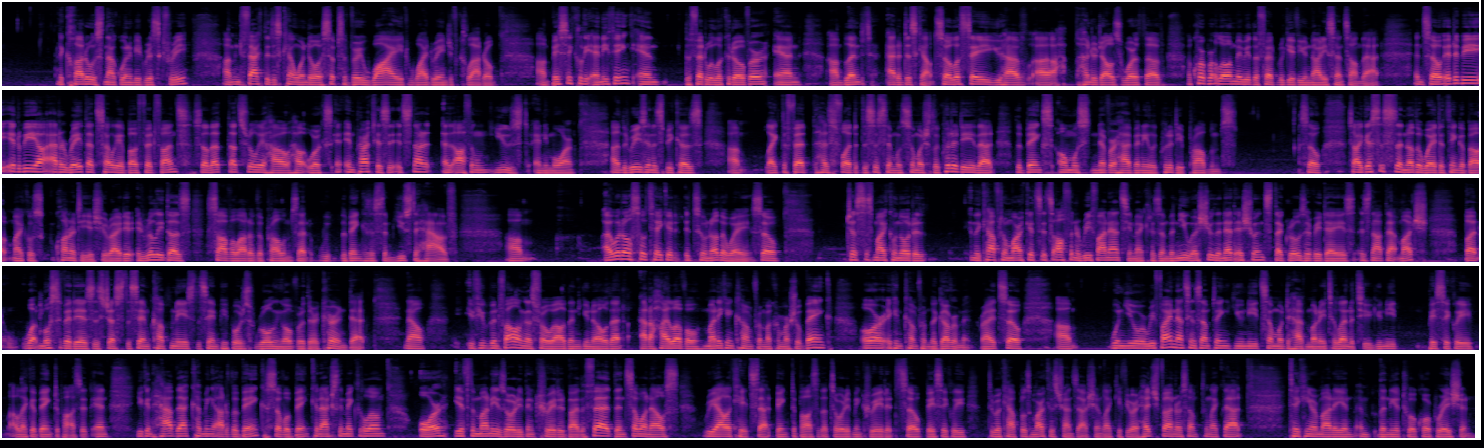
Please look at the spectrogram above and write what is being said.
The collateral is not going to be risk free. Um, in fact, the discount window accepts a very wide, wide range of collateral. Uh, basically anything, and the Fed will look it over and um, lend it at a discount. So let's say you have uh, $100 worth of a corporate loan, maybe the Fed would give you 90 cents on that. And so it'll be it'll be uh, at a rate that's slightly above Fed funds. So that that's really how, how it works. In, in practice, it's not as often used anymore. Uh, the reason is because um, like the Fed has flooded the system with so much liquidity that the banks almost never have any liquidity problems. So, so I guess this is another way to think about Michael's quantity issue, right? It, it really does solve a lot of the problems that we, the banking system used to have. Um, I would also take it into another way. So, just as Michael noted, in the capital markets, it's often a refinancing mechanism. The new issue, the net issuance that grows every day, is, is not that much. But what most of it is, is just the same companies, the same people just rolling over their current debt. Now, if you've been following us for a while, then you know that at a high level, money can come from a commercial bank or it can come from the government, right? So, um, when you're refinancing something, you need someone to have money to lend it to. You You need basically uh, like a bank deposit. And you can have that coming out of a bank, so a bank can actually make the loan. Or if the money has already been created by the Fed, then someone else reallocates that bank deposit that's already been created. So basically through a capital markets transaction, like if you're a hedge fund or something like that, taking your money and, and lending it to a corporation.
